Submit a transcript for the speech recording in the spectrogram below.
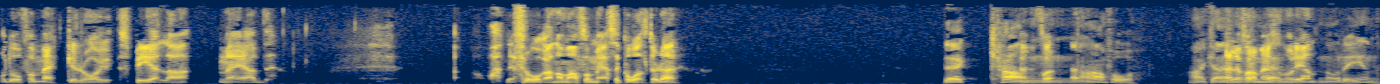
Och då får McIlroy spela med Det är frågan om han får med sig Polter där. Det kan får- han få. Han kan Eller får få han med sig Norén? Norén.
